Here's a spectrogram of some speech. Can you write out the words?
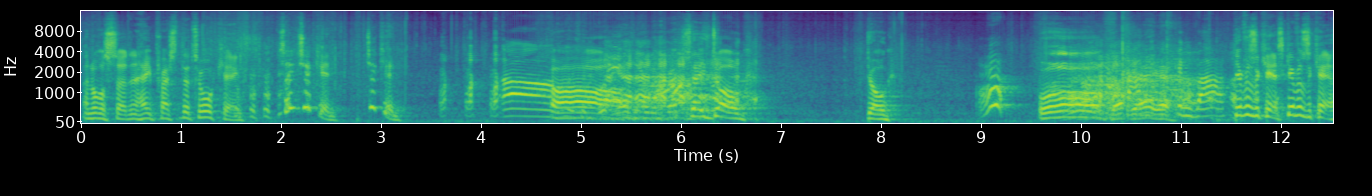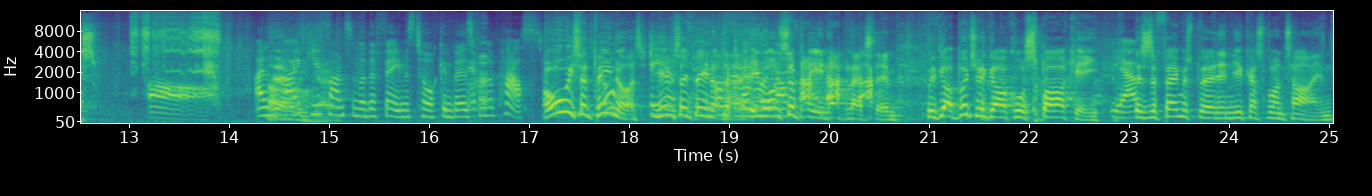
And all of a sudden, hey, Preston, they're talking. Say chicken, chicken. Oh. oh. Say dog, dog. Oh. Talking back. Give us a kiss, give us a kiss. Oh. And There Mike, you go. found some of the famous talking birds from the past. Oh, he said peanut. Did you hear him say peanut there? He wants a peanut, bless him. We've got a budgerigar called Sparkie. Yeah. This is a famous bird in Newcastle upon Tyne.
